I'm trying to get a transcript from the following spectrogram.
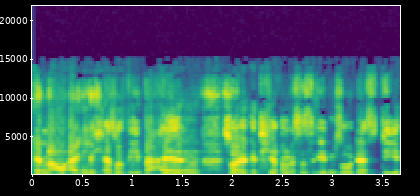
genau. Eigentlich ja so wie bei allen Säugetieren ist es eben so, dass die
